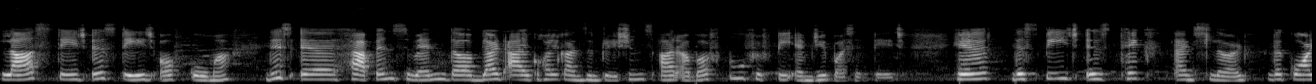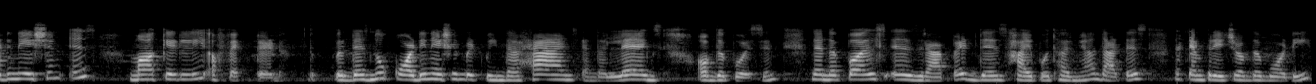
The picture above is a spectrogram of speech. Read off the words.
Last stage is stage of coma. This uh, happens when the blood alcohol concentrations are above 250 mg percentage. Here the speech is thick and slurred. The coordination is markedly affected. There's no coordination between the hands and the legs of the person. Then the pulse is rapid. There's hypothermia that is the temperature of the body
